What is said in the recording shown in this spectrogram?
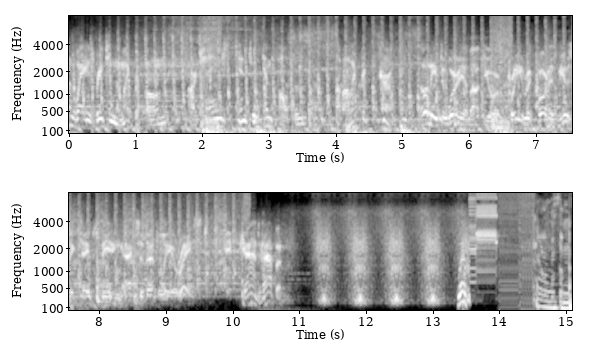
Sound waves reaching the microphone are changed into impulses of electric current. No need to worry about your pre-recorded music tapes being accidentally erased. It can't happen. Well, Hello.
